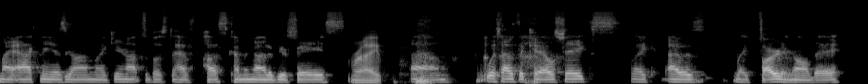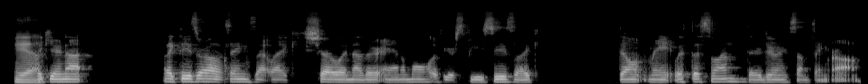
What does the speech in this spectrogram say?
my acne is gone, like you're not supposed to have pus coming out of your face. Right. Um, without the kale shakes, like I was like farting all day. Yeah. Like you're not like these are all things that like show another animal of your species like don't mate with this one they're doing something wrong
